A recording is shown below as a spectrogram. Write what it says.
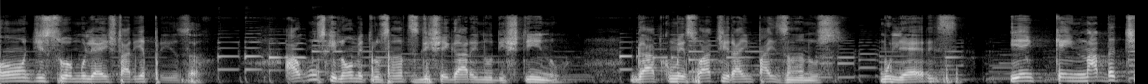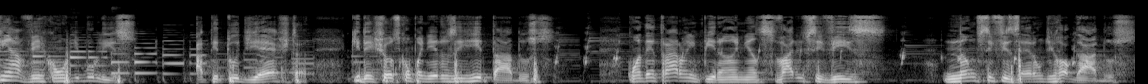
onde sua mulher estaria presa. Alguns quilômetros antes de chegarem no destino, Gato começou a atirar em paisanos, mulheres e em quem nada tinha a ver com o ribuliço. Atitude esta que deixou os companheiros irritados. Quando entraram em Piranhas, vários civis não se fizeram de rogados.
